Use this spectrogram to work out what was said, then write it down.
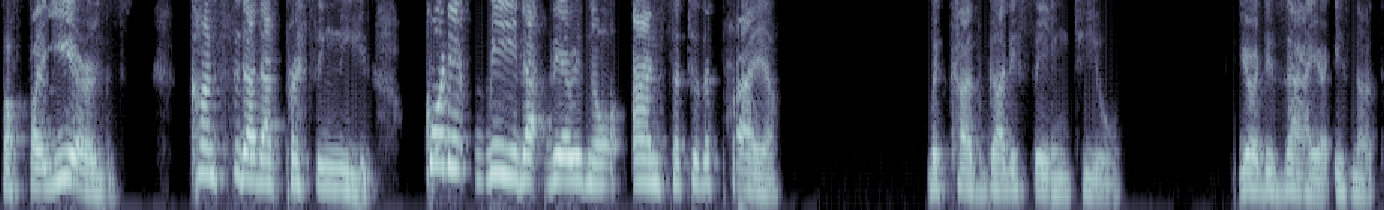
for, for years. Consider that pressing need. Could it be that there is no answer to the prayer because God is saying to you, your desire is not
